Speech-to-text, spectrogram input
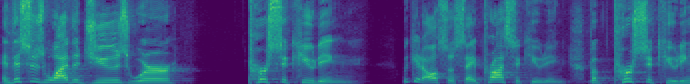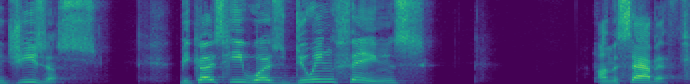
And this is why the Jews were persecuting. We could also say prosecuting, but persecuting Jesus because he was doing things on the Sabbath.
